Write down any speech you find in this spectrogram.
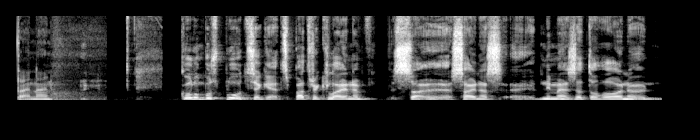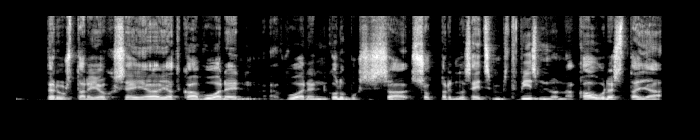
tai näin. Columbus Blue Jackets. Patrick sa- sainas nimensä tuohon perustarjoukseen ja jatkaa vuoden, vuoden Columbuksessa sopparilla 7,5 miljoonaa kaudesta ja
